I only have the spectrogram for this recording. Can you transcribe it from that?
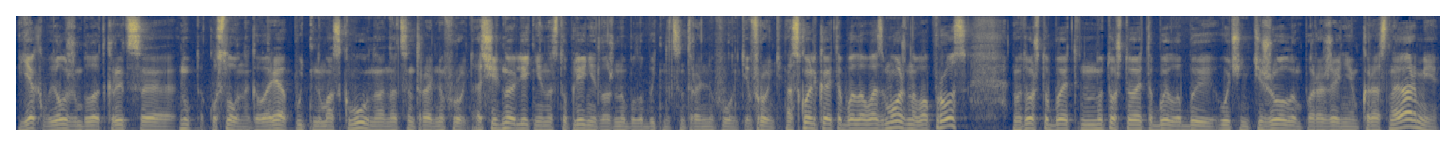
якобы должен был открыться, ну, так условно говоря, путь на Москву на, на Центральном фронте. Очередное летнее наступление должно было быть на Центральном фронте. фронте. Насколько это было возможно, вопрос, но то, чтобы это, но то, что это было бы очень тяжелым поражением Красной Армии,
